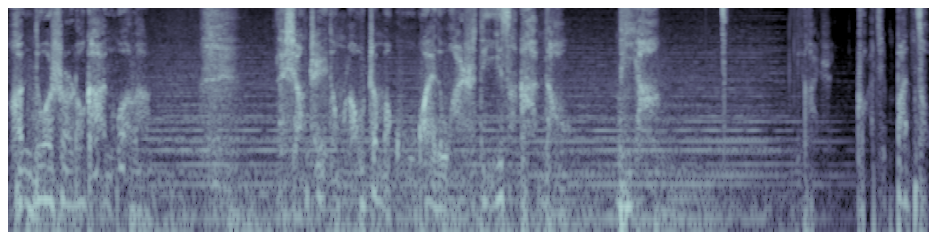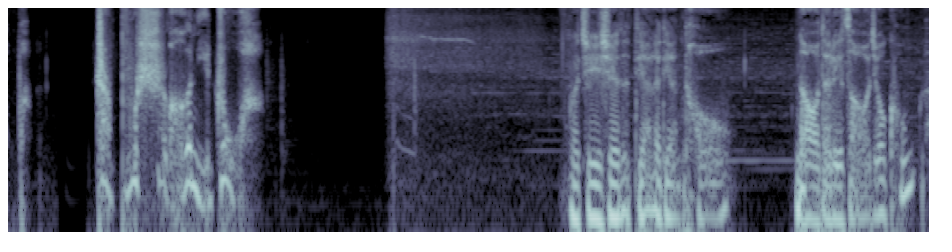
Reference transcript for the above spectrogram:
很多事儿都看过了。那像这栋楼这么古怪的，我还是第一次看到。你呀，你还是抓紧搬走吧，这儿不适合你住啊。我机械的点了点头，脑袋里早就空了。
